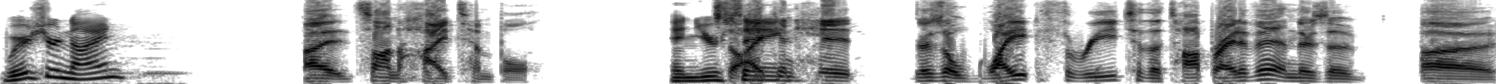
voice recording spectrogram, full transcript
Where's your nine? Uh, it's on High Temple, And you're so saying I can hit. There's a white three to the top right of it, and there's a uh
